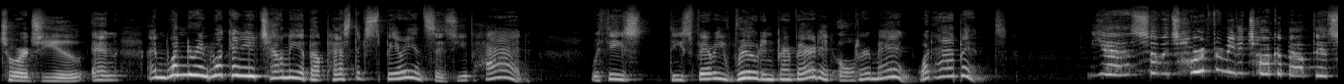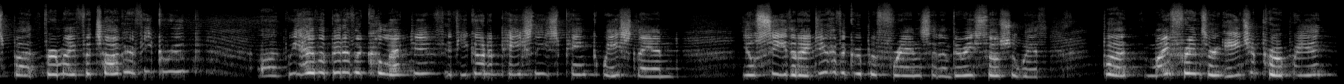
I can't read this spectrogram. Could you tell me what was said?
towards you, and I'm wondering what can you tell me about past experiences you've had with these these very rude and perverted older men? What happened? Yeah, so it's hard for me to talk about this, but for my photography group, uh, we have a bit of a collective. If you go to Paisley's Pink Wasteland, you'll see that I do have a group of friends that I'm very social with, but my friends are age appropriate.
